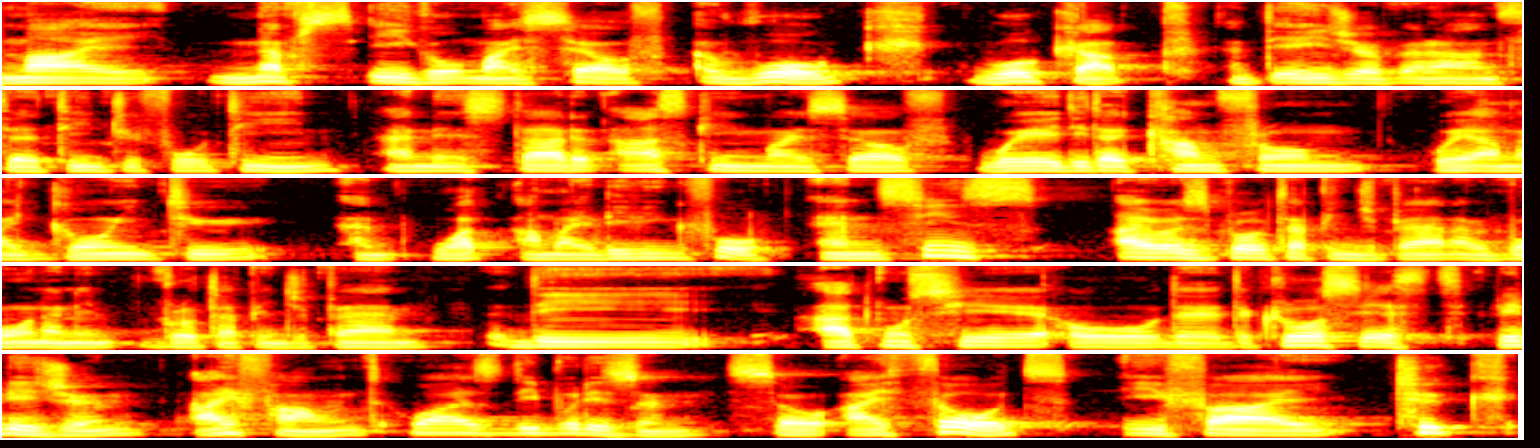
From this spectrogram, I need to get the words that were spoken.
My nafs ego, myself, awoke, woke up at the age of around 13 to 14 and then started asking myself, where did I come from? Where am I going to? And what am I living for? And since I was brought up in Japan, I was born and brought up in Japan, the atmosphere or the, the closest religion I found was the Buddhism. So I thought if I took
